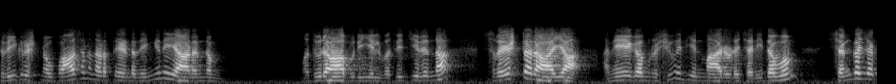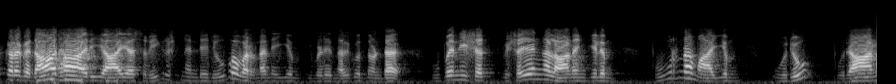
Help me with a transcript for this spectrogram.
ശ്രീകൃഷ്ണ ഉപാസന നടത്തേണ്ടത് എങ്ങനെയാണെന്നും മധുരാപുരിയിൽ വസിച്ചിരുന്ന ശ്രേഷ്ഠരായ അനേകം ഋഷിവര്യന്മാരുടെ ചരിതവും ശംഖചക്ര ഗദാധാരിയായ ശ്രീകൃഷ്ണന്റെ രൂപവർണനയും ഇവിടെ നൽകുന്നുണ്ട്. ഉപനിഷത് വിഷയങ്ങളാണെങ്കിലും പൂർണമായും ഒരു പുരാണ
